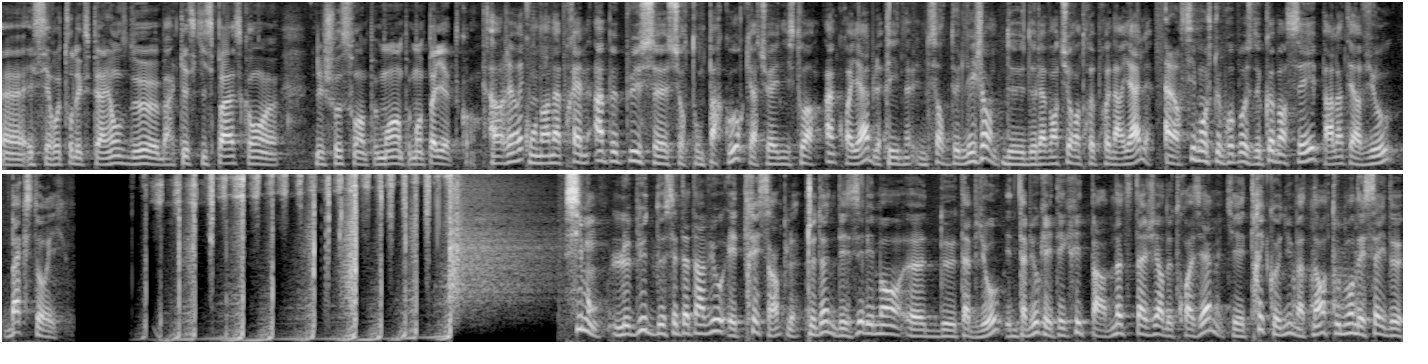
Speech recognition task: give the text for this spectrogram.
euh, et ces retours d'expérience de bah, qu'est-ce qui se passe quand euh, les choses sont un peu moins, un peu moins paillettes. Alors j'aimerais qu'on en apprenne un peu plus euh, sur ton parcours, car tu as une histoire incroyable. Tu es une, une sorte de légende de, de l'aventure entrepreneuriale. Alors Simon, je te propose de commencer par l'interview Backstory. Simon, le but de cette interview est très simple. Je te donne des éléments euh, de ta bio, une ta bio qui a été écrite par notre stagiaire de troisième, qui est très connu maintenant. Tout le monde essaye de,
